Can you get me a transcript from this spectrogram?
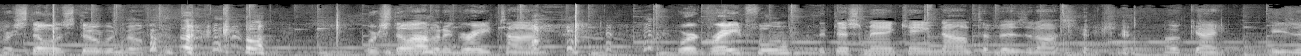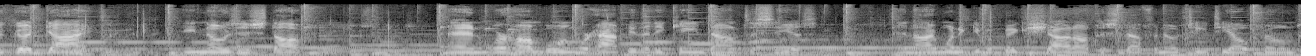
We're still in Steubenville. Oh, we're still having a great time. We're grateful that this man came down to visit us. Okay, he's a good guy. He knows his stuff. And we're humble and we're happy that he came down to see us. And I want to give a big shout out to Stefano TTL Films.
